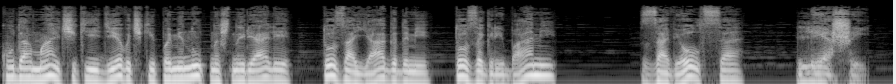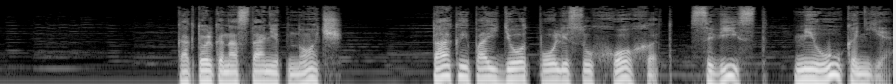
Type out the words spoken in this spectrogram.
куда мальчики и девочки поминутно шныряли то за ягодами, то за грибами, завелся леший. Как только настанет ночь, так и пойдет по лесу хохот, свист, мяуканье,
